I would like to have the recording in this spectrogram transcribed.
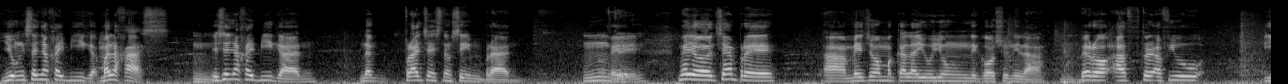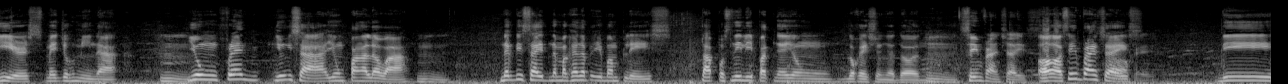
yung isa niyang kaibigan, malakas. Mm. Isa niyang kaibigan nag-franchise ng same brand. Mm, Okay. Ngayon, siyempre, ah, medyo magkalayo yung negosyo nila. Mm. Pero after a few years, medyo humina. Mm. Yung friend, yung isa, yung pangalawa, Mm. nag-decide na maghanap ng ibang place, tapos nilipat niya yung location niya doon. Mm. Same franchise. Oo, same franchise. Okay. Di,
